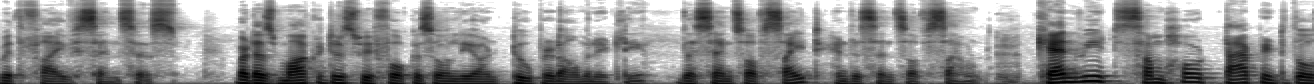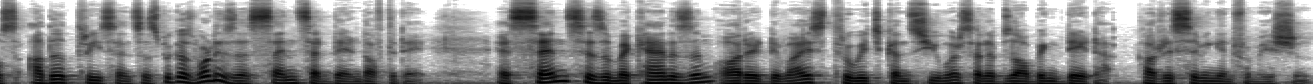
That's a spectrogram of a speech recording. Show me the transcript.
with five senses. But as marketers, we focus only on two predominantly the sense of sight and the sense of sound. Can we somehow tap into those other three senses? Because what is a sense at the end of the day? A sense is a mechanism or a device through which consumers are absorbing data or receiving information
